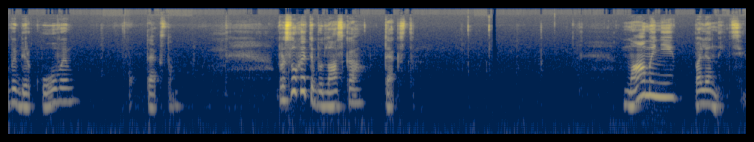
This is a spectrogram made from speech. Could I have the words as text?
вибірковим текстом. Прослухайте, будь ласка, текст. Мамині паляниці.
